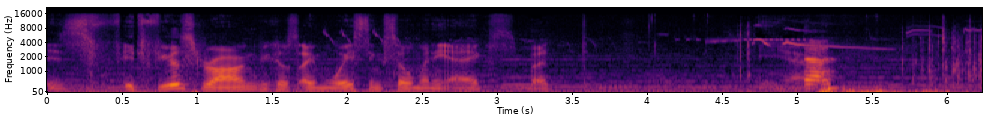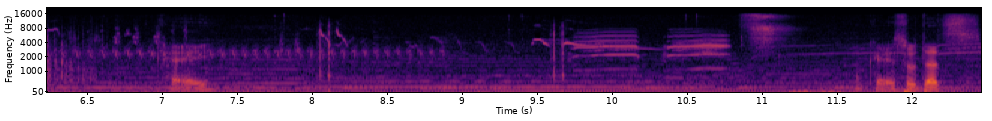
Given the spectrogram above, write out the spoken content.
it's it feels wrong because I'm wasting so many eggs, but yeah. Okay. Okay, so that's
